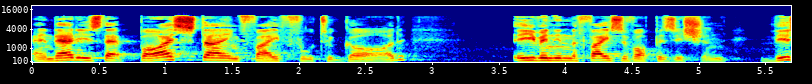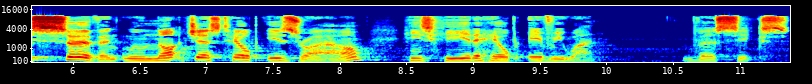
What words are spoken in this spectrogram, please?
and that is that by staying faithful to God, even in the face of opposition, this servant will not just help Israel, he's here to help everyone. Verse 6.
